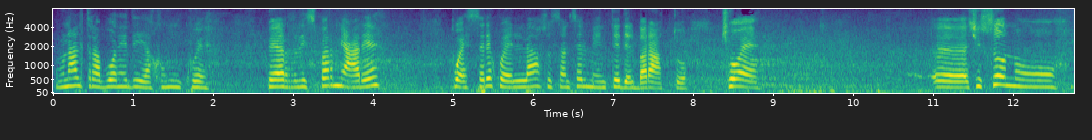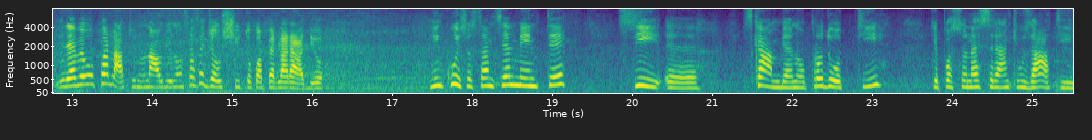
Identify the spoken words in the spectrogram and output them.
un'altra buona idea comunque per risparmiare può essere quella sostanzialmente del baratto cioè eh, ci sono, ne avevo parlato in un audio, non so se è già uscito qua per la radio, in cui sostanzialmente si eh, scambiano prodotti che possono essere anche usati,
